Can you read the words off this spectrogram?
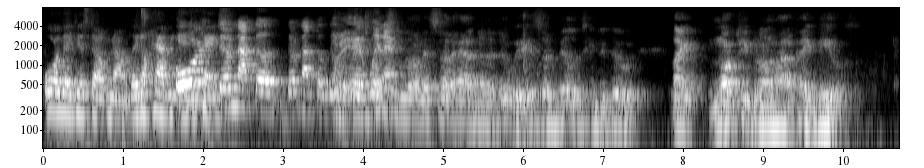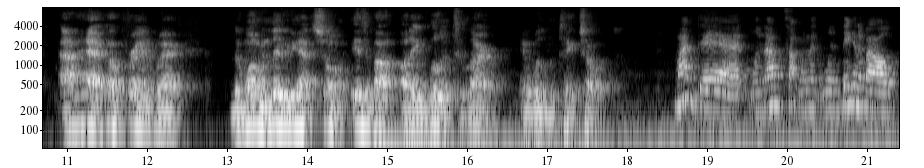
or they just don't know. They don't have the or education. they're not the they're not the I mean, breadwinner. education don't necessarily have nothing to do with it. It's the ability to do it. Like most people don't know how to pay bills. I had a couple friends where the woman literally had to show them. It's about are they willing to learn and willing to take charge. My dad, when I'm talking, when, when thinking about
